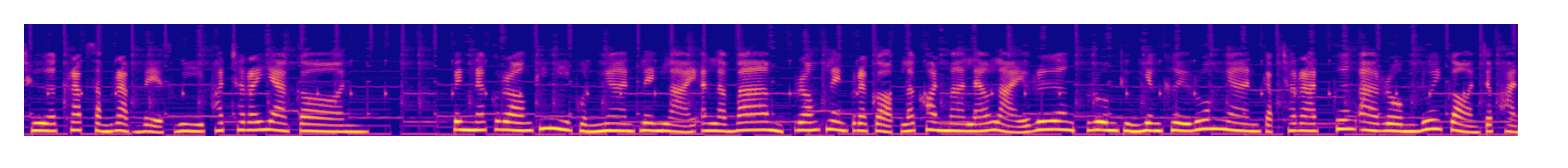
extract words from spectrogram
เชื้อครับสำหรับเบสวีพัชรยากร เป็นนักร้องที่มีผลงานเพลงหลายอัลบั้ม ร้องเพลงประกอบละครมาแล้วหลายเรื่อง รวมถึงยังเคยร่วมงานกับชรัตเพื่องอารมณ์ด้วยก่อนจะผัน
